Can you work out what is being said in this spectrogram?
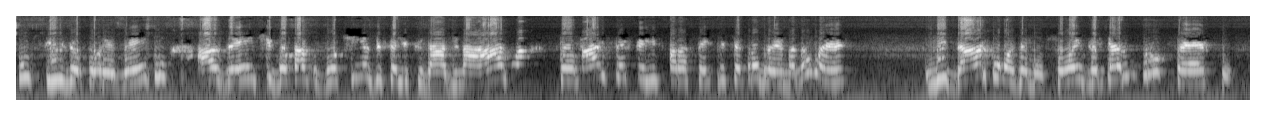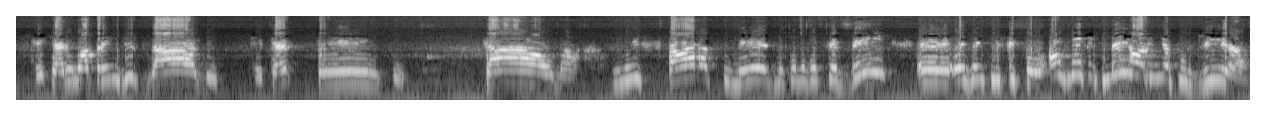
possível, por exemplo, a gente botar gotinhas de felicidade na água, tomar e ser feliz para sempre ser problema. Não é. Lidar com as emoções requer um processo, requer um aprendizado, requer tempo, calma, um espaço mesmo, como você bem é, exemplificou. Às vezes, meia horinha por dia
